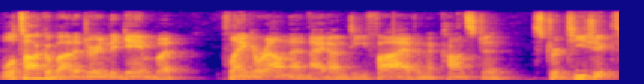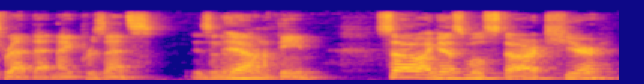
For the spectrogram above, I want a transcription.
we'll talk about it during the game but playing around that knight on d5 and the constant strategic threat that knight presents is an important yeah. theme so i guess we'll start here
